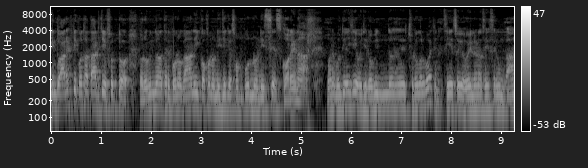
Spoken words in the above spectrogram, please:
কিন্তু আরেকটি কথা তার চেয়ে সত্য, রবীন্দ্রনাথের কোনো গানই কখনো নিজেকে সম্পূর্ণ নিঃশেষ করে না। মানে বলতে চাইছি ওই যে রবীন্দ্রনাথের ছোটো গল্প আছে? না শেষ হয়ে হইল না, শেষ এরকম গান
